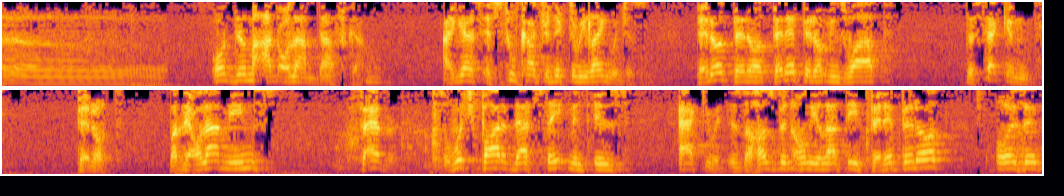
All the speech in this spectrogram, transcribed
Uh, or dilma ad olam dafka. I guess it's two contradictory languages. Perot, perot, pere, perot means what? The second perot. But le'olam means forever. So which part of that statement is accurate? Is the husband only allowed to eat pere, perot? Or is it,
